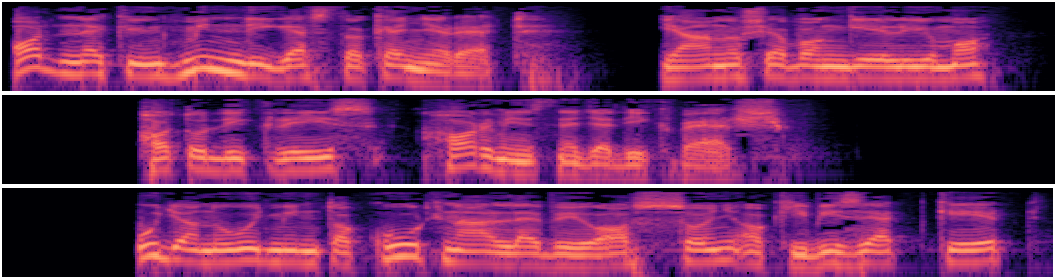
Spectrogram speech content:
add nekünk mindig ezt a kenyeret. János evangéliuma, hatodik rész, 34. vers. Ugyanúgy, mint a kútnál levő asszony, aki vizet kért,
